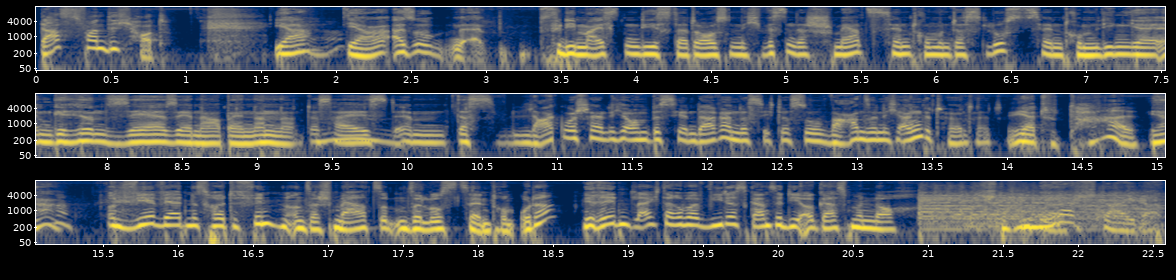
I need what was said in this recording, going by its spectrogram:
das fand ich hot. Ja, ja, also äh, für die meisten, die es da draußen nicht wissen, das Schmerzzentrum und das Lustzentrum liegen ja im Gehirn sehr, sehr nah beieinander. Das heißt, ähm, das lag wahrscheinlich auch ein bisschen daran, dass sich das so wahnsinnig angeturnt hat. Ja, total. Ja. Und wir werden es heute finden, unser Schmerz- und unser Lustzentrum, oder? Wir reden gleich darüber, wie das Ganze die Orgasmen noch mehr steigert.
